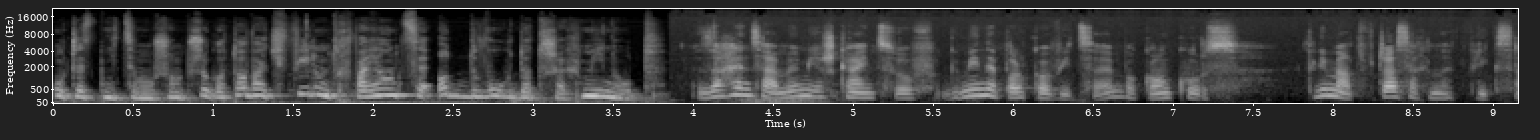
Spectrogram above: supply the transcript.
Uczestnicy muszą przygotować film trwający od dwóch do trzech minut. Zachęcamy mieszkańców gminy Polkowice, bo konkurs Klimat w czasach Netflixa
